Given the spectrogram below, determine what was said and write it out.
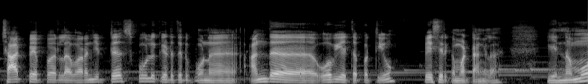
சார்ட் பேப்பரில் வரைஞ்சிட்டு ஸ்கூலுக்கு எடுத்துகிட்டு போன அந்த ஓவியத்தை பற்றியும் பேசியிருக்க மாட்டாங்களா? என்னமோ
